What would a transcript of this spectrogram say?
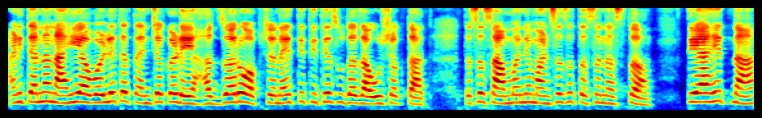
आणि त्यांना नाही आवडले तर त्यांच्याकडे हजारो ऑप्शन आहेत ते तिथेसुद्धा जाऊ शकतात. तसं सामान्य माणसाचं तसं नसतं. ते आहेत ना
